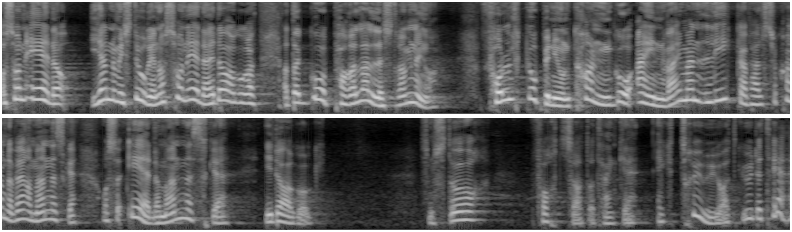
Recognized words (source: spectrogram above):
Og Sånn er det gjennom historien, og sånn er det i dag òg, at, at det går parallelle strømninger. Folkeopinion kan gå én vei, men likevel så kan det være mennesker. Og så er det mennesker i dag òg som står fortsatt og tenker jeg tror jo at Gud er til.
